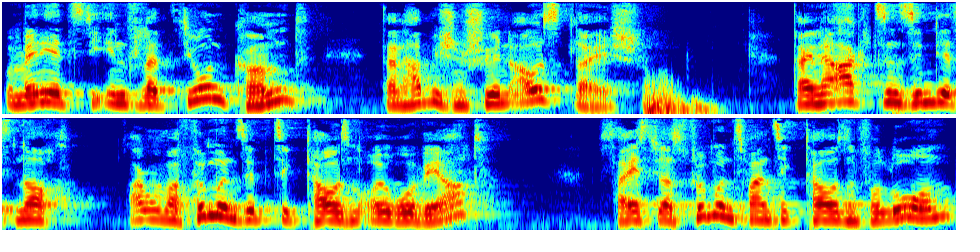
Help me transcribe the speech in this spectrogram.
und wenn jetzt die Inflation kommt, dann habe ich einen schönen Ausgleich. Deine Aktien sind jetzt noch, sagen wir mal, 75.000 Euro wert. Das heißt, du hast 25.000 verloren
